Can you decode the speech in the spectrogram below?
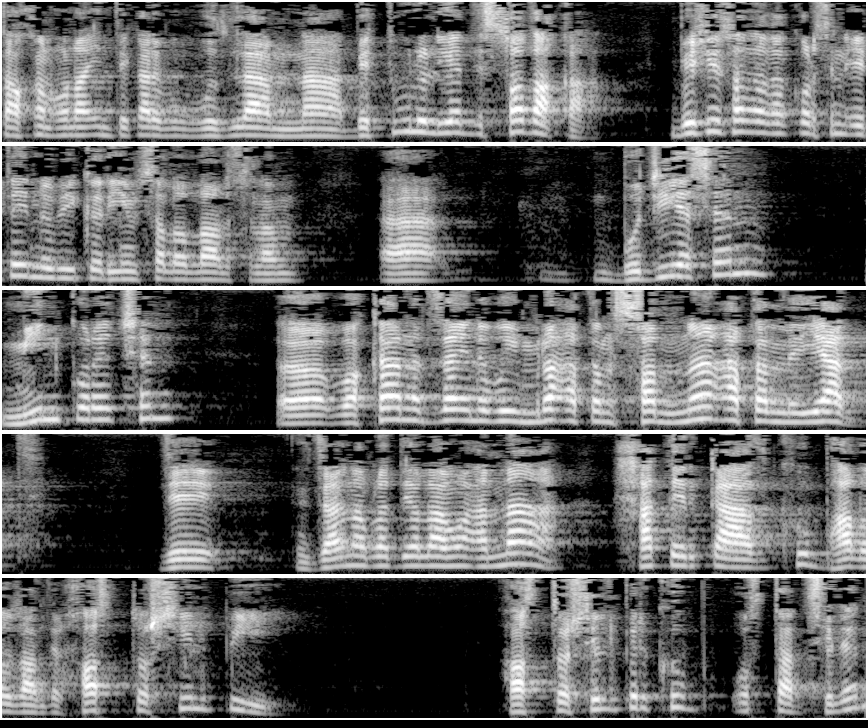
তখন ওনার ইন্তেকালে বুঝলাম, না, বেতুল সদাকা, বেশি সদাকা করছেন এটাই নবী করিম সাল্লাম বুঝিয়েছেন। মিন করেছেন যে জাইনব আন্না হাতের কাজ খুব ভালো জানতেন, হস্তশিল্পী, হস্তশিল্পের খুব ওস্তাদ ছিলেন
